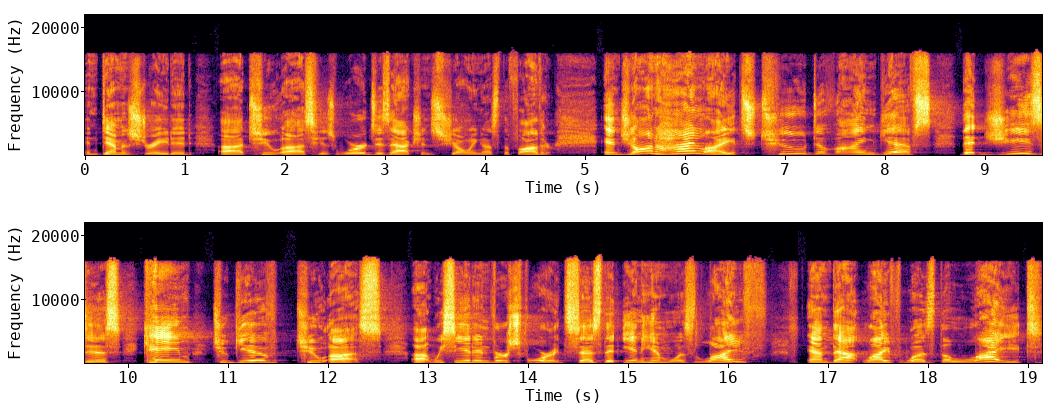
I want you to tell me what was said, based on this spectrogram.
and demonstrated uh, to us his words, his actions, showing us the Father. And John highlights two divine gifts that Jesus came to give to us. Uh, we see it in verse 4. It says that in him was life and that life was the light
